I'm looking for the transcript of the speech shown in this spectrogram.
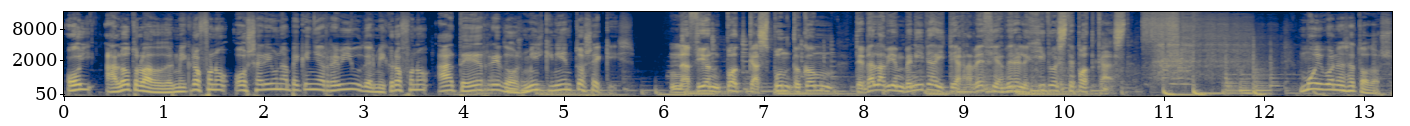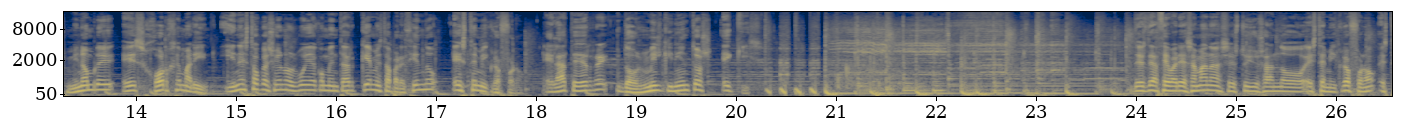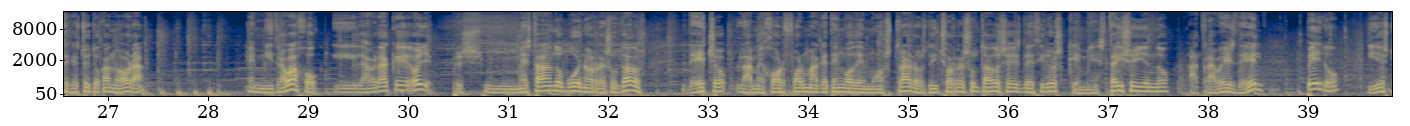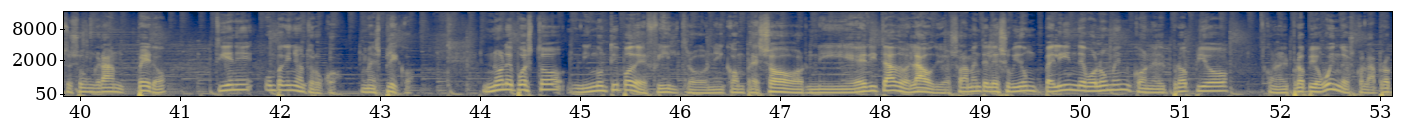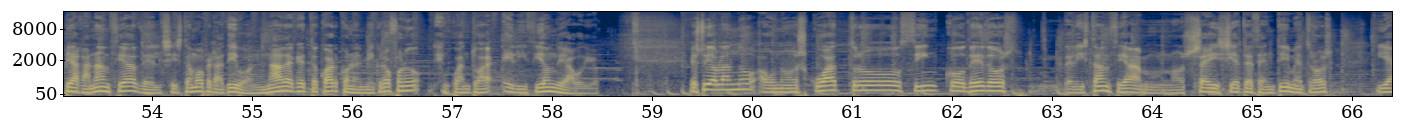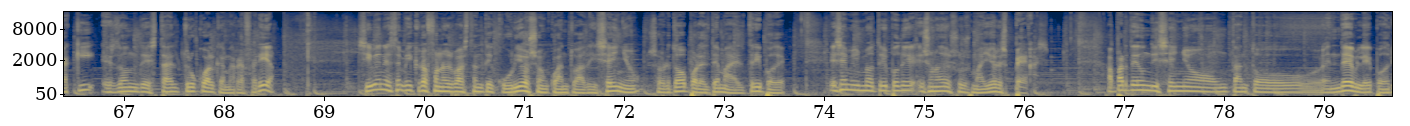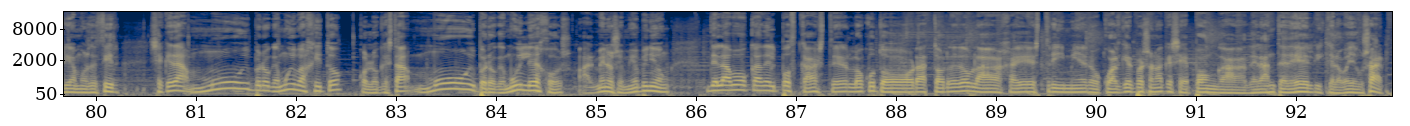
Hoy, al otro lado del micrófono, os haré una pequeña review del micrófono ATR 2500X. Naciónpodcast.com te da la bienvenida y te agradece haber elegido este podcast. Muy buenas a todos, mi nombre es Jorge Marín y en esta ocasión os voy a comentar qué me está pareciendo este micrófono, el ATR 2500X. Desde hace varias semanas estoy usando este micrófono, este que estoy tocando ahora, en mi trabajo y la verdad que, oye, pues me está dando buenos resultados. De hecho, la mejor forma que tengo de mostraros dichos resultados es deciros que me estáis oyendo a través de él. Pero, y esto es un gran pero, tiene un pequeño truco. Me explico. No le he puesto ningún tipo de filtro, ni compresor, ni he editado el audio, solamente le he subido un pelín de volumen con el propio con el propio Windows, con la propia ganancia del sistema operativo. Nada que tocar con el micrófono en cuanto a edición de audio. Estoy hablando a unos 4 5 dedos de distancia, unos 6-7 centímetros, y aquí es donde está el truco al que me refería. Si bien este micrófono es bastante curioso en cuanto a diseño, sobre todo por el tema del trípode, ese mismo trípode es una de sus mayores pegas. Aparte de un diseño un tanto endeble, podríamos decir, se queda muy pero que muy bajito, con lo que está muy pero que muy lejos, al menos en mi opinión, de la boca del podcaster, locutor, actor de doblaje, streamer o cualquier persona que se ponga delante de él y que lo vaya a usar.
